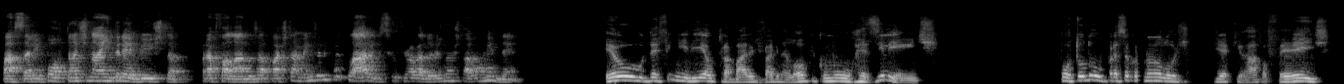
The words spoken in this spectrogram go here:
parcela importante na entrevista para falar dos afastamentos. Ele foi claro, disse que os jogadores não estavam rendendo. Eu definiria o trabalho de Wagner Lopes como resiliente. Por, todo, por essa cronologia que o Rafa fez,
